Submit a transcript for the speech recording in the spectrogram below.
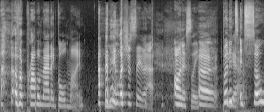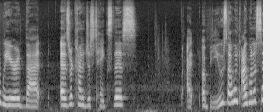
of a problematic gold mine. I mean, let's just say that. Honestly. Uh, but it's yeah. it's so weird that Ezra kind of just takes this abuse, I would I want to say.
